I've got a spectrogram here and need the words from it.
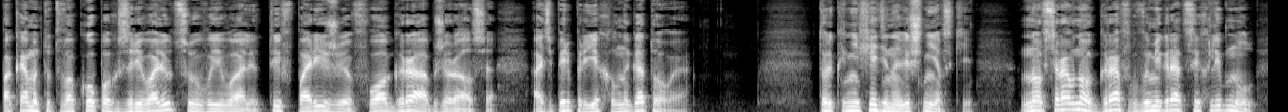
«Пока мы тут в окопах за революцию воевали, ты в Париже фуагра обжирался, а теперь приехал на готовое». Только не Федин, а Вишневский. Но все равно граф в эмиграции хлебнул –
